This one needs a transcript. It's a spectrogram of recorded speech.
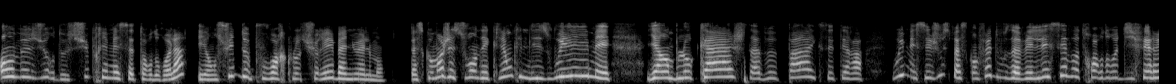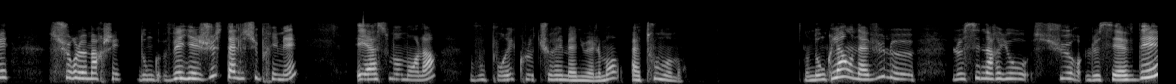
en mesure de supprimer cet ordre-là et ensuite de pouvoir clôturer manuellement. Parce que moi, j'ai souvent des clients qui me disent oui, mais il y a un blocage, ça ne veut pas, etc. Oui, mais c'est juste parce qu'en fait, vous avez laissé votre ordre différé sur le marché. Donc, veillez juste à le supprimer et à ce moment-là, vous pourrez clôturer manuellement à tout moment. Donc là, on a vu le, scénario sur le CFD,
